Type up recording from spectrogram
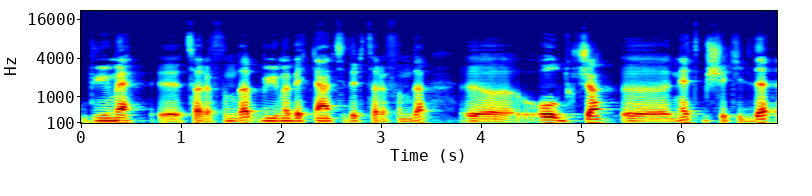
büyüme e, tarafında, büyüme beklentileri tarafında e, oldukça e, net bir şekilde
